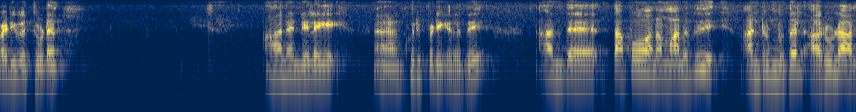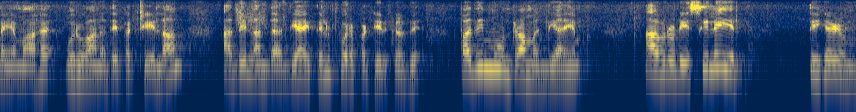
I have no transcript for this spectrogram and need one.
வடிவத்துடன் ஆன நிலையை குறிப்பிடுகிறது. அந்த தபோவனமானது அன்று முதல் அருளாலயமாக உருவானதை பற்றியெல்லாம் அதில் அந்த அத்தியாயத்தில் கூறப்பட்டிருக்கிறது. பதிமூன்றாம் அத்தியாயம். அவருடைய சிலையில் திகழும்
